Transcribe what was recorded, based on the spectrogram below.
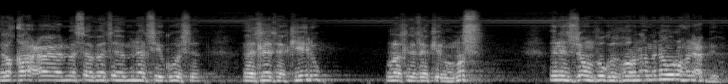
القرع المسافة من سيقوس ثلاثة كيلو ولا ثلاثة كيلو ونص. نهزوهم فوق ظهورنا منا ونروح نعبيهم.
